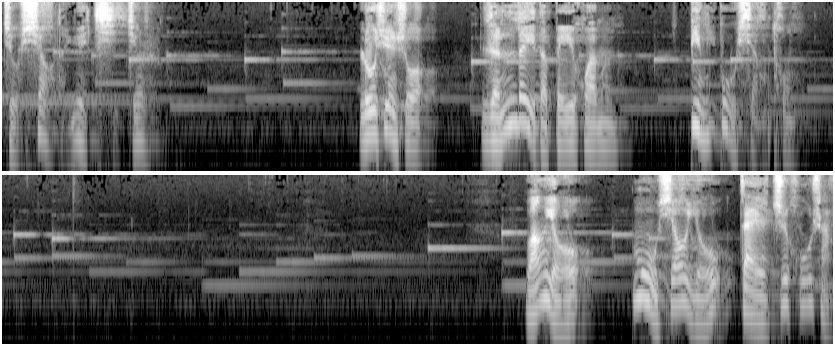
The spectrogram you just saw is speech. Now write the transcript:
就笑得越起劲儿。鲁迅说：“人类的悲欢，并不相通。”网友木逍游在知乎上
